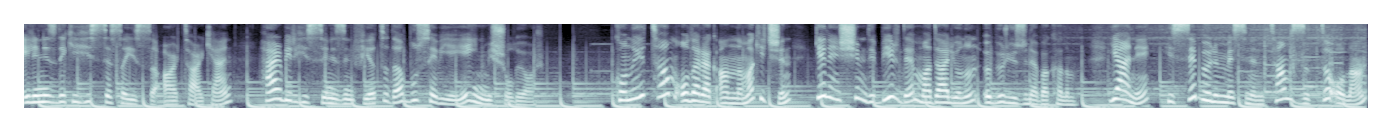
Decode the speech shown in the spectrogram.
Elinizdeki hisse sayısı artarken her bir hissenizin fiyatı da bu seviyeye inmiş oluyor. Konuyu tam olarak anlamak için gelin şimdi bir de madalyonun öbür yüzüne bakalım. Yani hisse bölünmesinin tam zıttı olan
